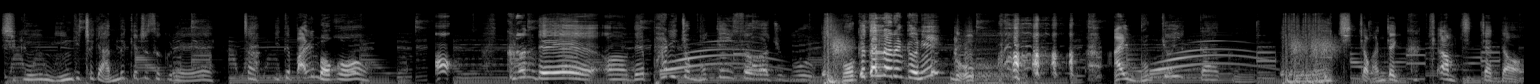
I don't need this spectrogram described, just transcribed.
지금 인기척이 안 느껴져서 그래. 자, 이때 빨리 먹어. 어? 그런데 어, 내 팔이 좀 묶여 있어가지고 먹여달라는 거니? 아이 묶여 있다고. 에이, 진짜 완전 극혐 진짜 너.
